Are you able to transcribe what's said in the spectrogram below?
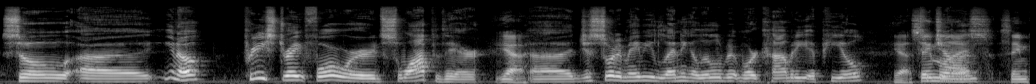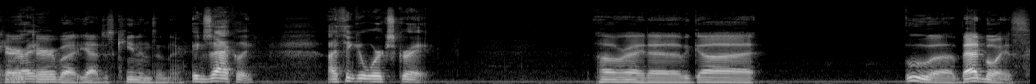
So, uh, you know, pretty straightforward swap there. Yeah, Uh, just sort of maybe lending a little bit more comedy appeal. Yeah, same lines, same character, but yeah, just Kenan's in there. Exactly. I think it works great. All right, uh, we got ooh, uh, Bad Boys.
